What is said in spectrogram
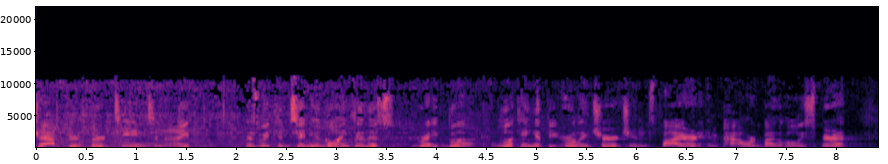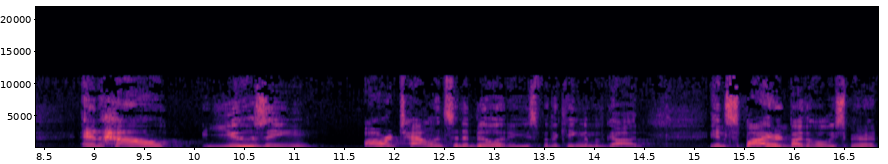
Chapter 13 tonight as we continue going through this great book, looking at the early church inspired, empowered by the Holy Spirit, and how using our talents and abilities for the kingdom of God, inspired by the Holy Spirit,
